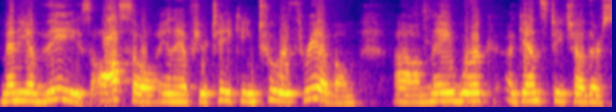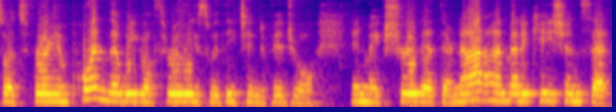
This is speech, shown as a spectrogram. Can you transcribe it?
Many of these also, and if you're taking two or three of them, uh, may work against each other. So it's very important that we go through these with each individual and make sure that they're not on medications that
